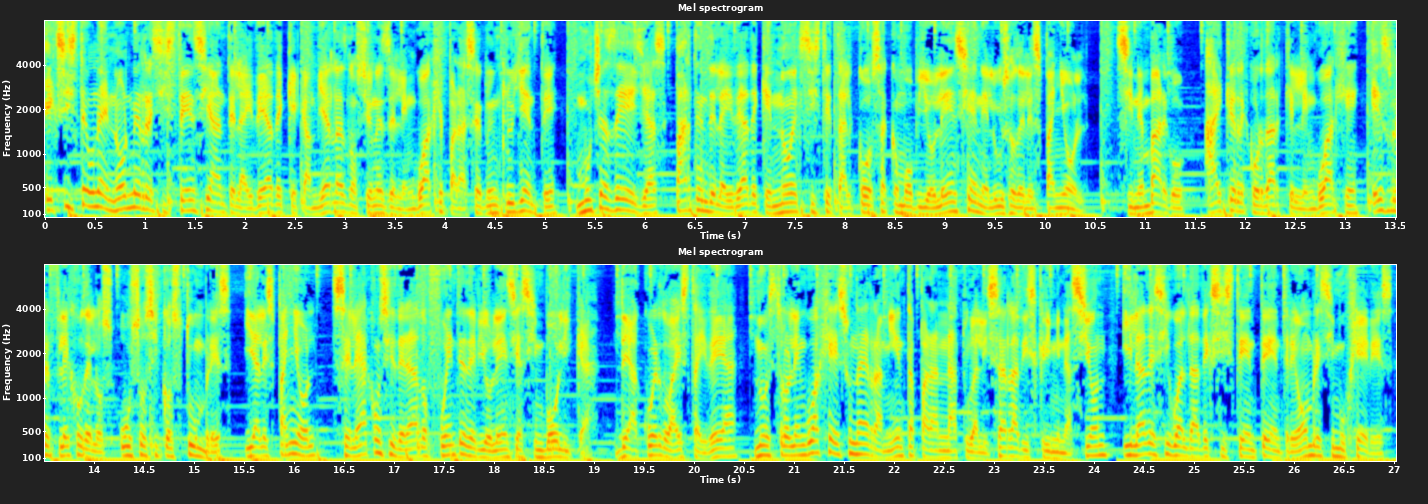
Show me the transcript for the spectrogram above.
Existe una enorme resistencia ante la idea de que cambiar las nociones del lenguaje para hacerlo incluyente, muchas de ellas parten de la idea de que no existe tal cosa como violencia en el uso del español. Sin embargo, hay que recordar que el lenguaje es reflejo de los usos y costumbres y al español se le ha considerado fuente de violencia simbólica. De acuerdo a esta idea, nuestro lenguaje es una herramienta para naturalizar la discriminación y la desigualdad existente entre hombres y mujeres,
